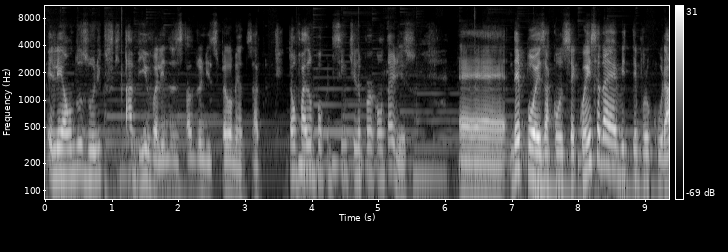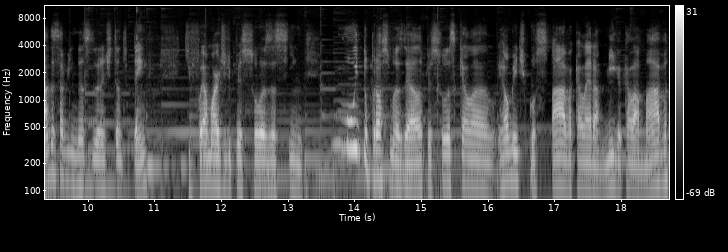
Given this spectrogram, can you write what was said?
ele é um dos únicos que tá vivo ali nos Estados Unidos, pelo menos, sabe? Então faz um pouco de sentido por conta disso. É, Depois, a consequência da Abby ter procurado essa vingança durante tanto tempo, que foi a morte de pessoas assim muito próximas dela, pessoas que ela realmente gostava, que ela era amiga, que ela amava,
